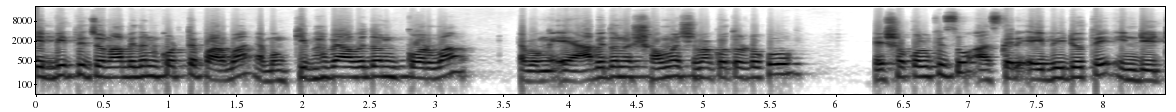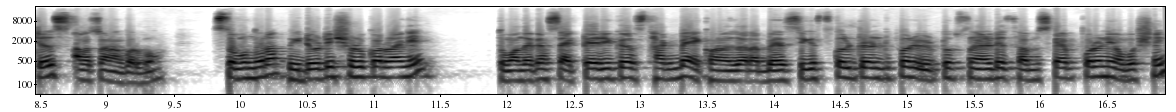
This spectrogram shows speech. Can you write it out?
এই বৃত্তির জন্য আবেদন করতে পারবা এবং কীভাবে আবেদন করবা এবং এই আবেদনের সময়সীমা কতটুকু, এ সকল কিছু আজকের এই ভিডিওতে ইন ডিটেলস আলোচনা করব। তো বন্ধুরা, ভিডিওটি শুরু করার আগে তোমাদের কাছে একটাই রিকোয়েস্ট থাকবে, এখনও যারা basic school twenty four YouTube চ্যানেলটি সাবস্ক্রাইব করেনি অবশ্যই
